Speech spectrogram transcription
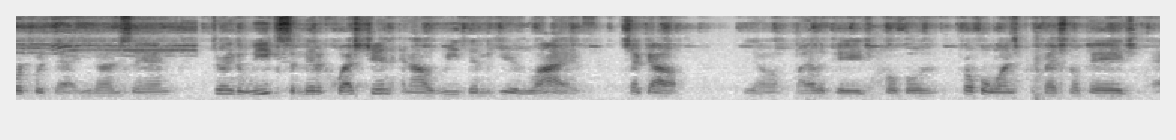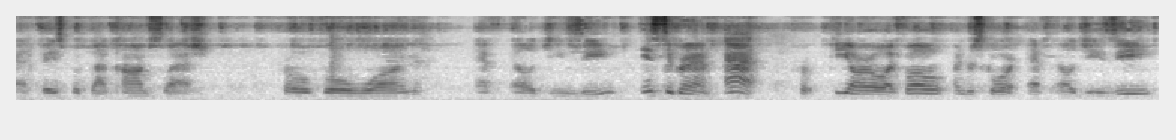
work with that. You know what I'm saying? During the week, submit a question, and I'll read them here live. Check out, you know, my other page, Profo, Profo One's professional page at facebook.com slash Profo One FLGZ. Instagram at P-R-O-F-O underscore F-L-G-Z.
